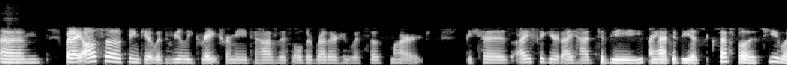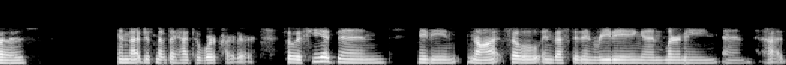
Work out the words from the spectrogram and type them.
Um, but I also think it was really great for me to have this older brother who was so smart because I figured I had to be I had to be as successful as he was and that just meant I had to work harder. So if he had been maybe not so invested in reading and learning and had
